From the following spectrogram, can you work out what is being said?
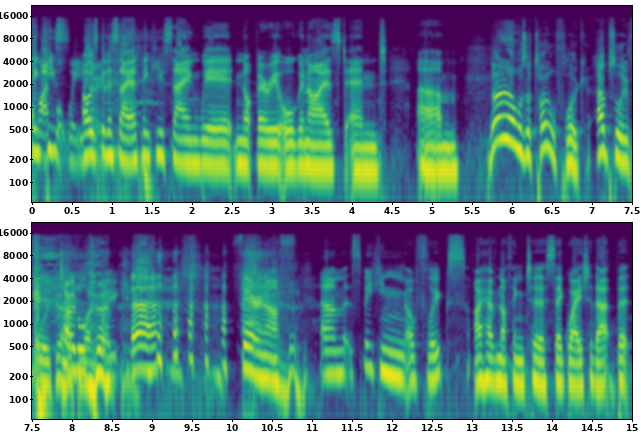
think like he's. what we I was going to say. I think he's saying we're not very organised and. Um, No, no, no, it was a total fluke. Absolute fluke. Total like that. fluke. fair enough. Um, speaking of flukes, I have nothing to segue to that. But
